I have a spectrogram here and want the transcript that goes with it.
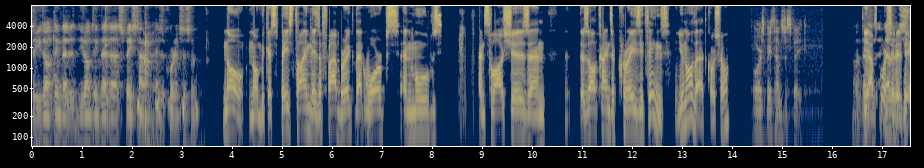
So you don't think that it, you don't think that uh, space time is a coordinate system? no, no, because space time is a fabric that warps and moves and sloshes and there's all kinds of crazy things. You know that, Kosho. Or space time's just fake. Well, Yeah, of course it doesn't. It-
